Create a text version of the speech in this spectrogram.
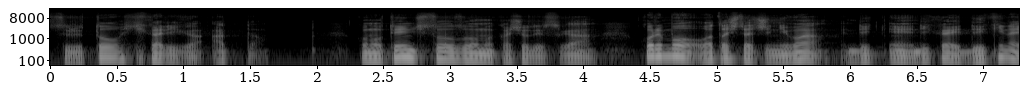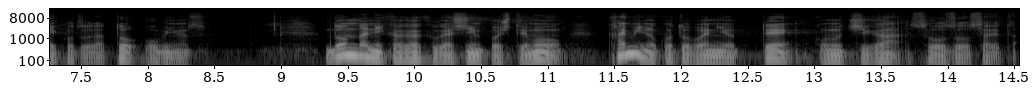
すると光があった。この天地創造の箇所ですがこれも私たちには理,、え理解できないことだと思います。どんなに科学が進歩しても神の言葉によってこの地が創造された。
